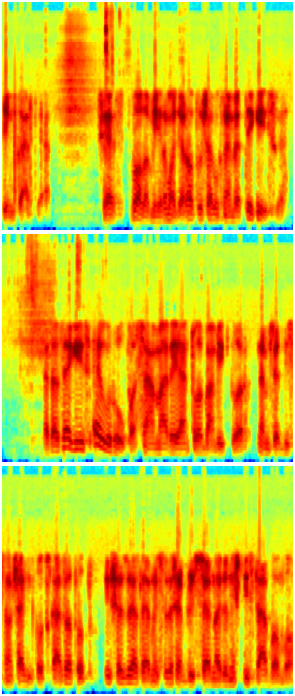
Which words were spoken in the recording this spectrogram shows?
SIM-kártyát. És ezt valamiért a magyar hatóságok nem vették észre. Tehát az egész Európa számára jelent Orbán Viktor nemzetbiztonsági kockázatot, és ezzel természetesen Brüsszel nagyon is tisztában van.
